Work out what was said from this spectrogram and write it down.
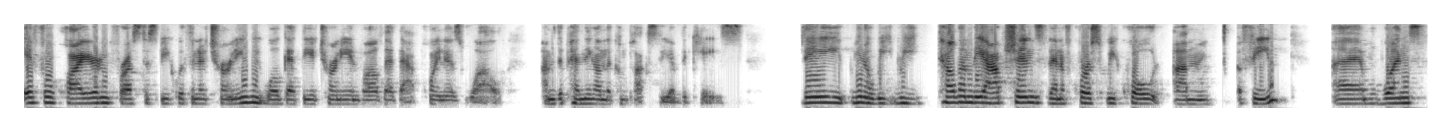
If required and for us to speak with an attorney, we will get the attorney involved at that point as well um, depending on the complexity of the case. They, you know, we, we tell them the options, then of course we quote um, a fee. Um, once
